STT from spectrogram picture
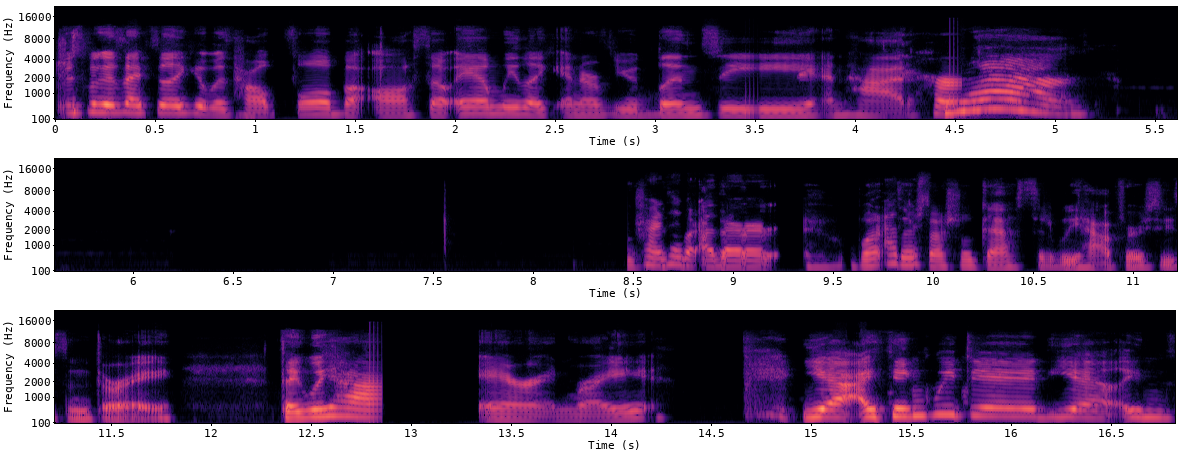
Just because I feel like it was helpful, but also and we like interviewed Lindsay and had her Yeah. I'm trying to think what other what other special guests did we have for season three? I think we had Aaron, right? Yeah, I think we did. Yeah. In,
